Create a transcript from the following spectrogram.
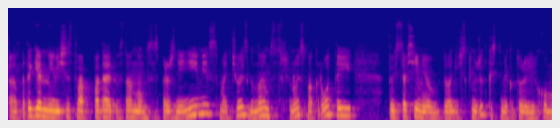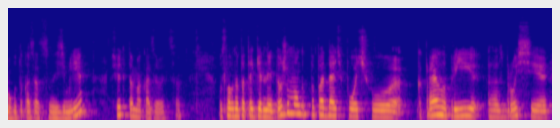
Э, Патогенные вещества попадают в основном с испражнениями, с мочой, с гноем, со слюной, с мокротой, то есть со всеми биологическими жидкостями, которые легко могут оказаться на земле. Все это там оказывается. Условно-патогенные тоже могут попадать в почву, как правило, при э, сбросе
